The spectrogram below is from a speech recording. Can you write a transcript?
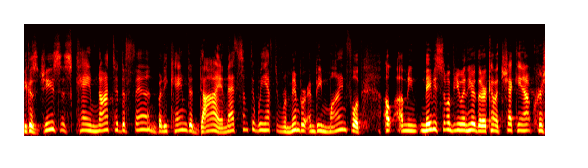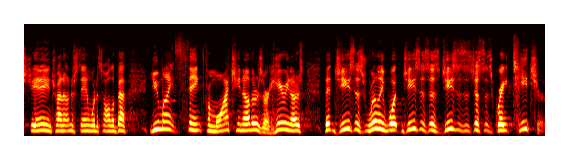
Because Jesus came not to defend, but he came to die. And that's something we have to remember and be mindful of. Uh, I mean, maybe some of you in here that are kind of checking out Christianity and trying to understand what it's all about, you might think from watching others or hearing others that Jesus really, what Jesus is, Jesus is just this great teacher.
